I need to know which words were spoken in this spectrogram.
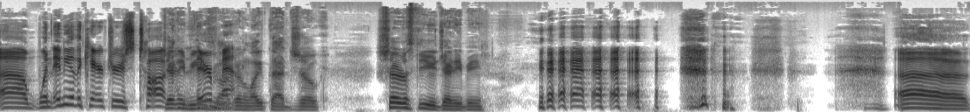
uh, when any of the characters talk, Jenny Bean's their not ma- going to like that joke. Shout out to you, Jenny Bean. uh,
